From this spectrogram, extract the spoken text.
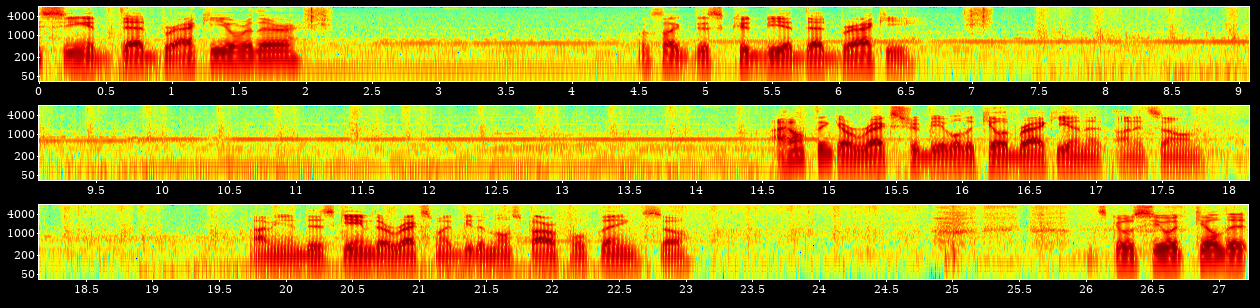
I seeing a dead Bracky over there? Looks like this could be a dead Bracky. I don't think a Rex should be able to kill a Bracky on, it, on its own. I mean, in this game, the Rex might be the most powerful thing, so... Let's go see what killed it.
